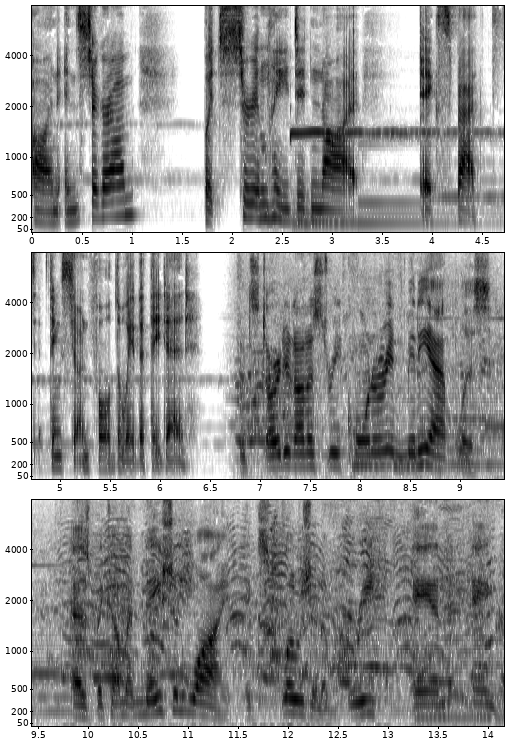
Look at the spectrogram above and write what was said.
on Instagram, but certainly did not expect things to unfold the way that they did. What started on a street corner in Minneapolis has become a nationwide explosion of grief and anger.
